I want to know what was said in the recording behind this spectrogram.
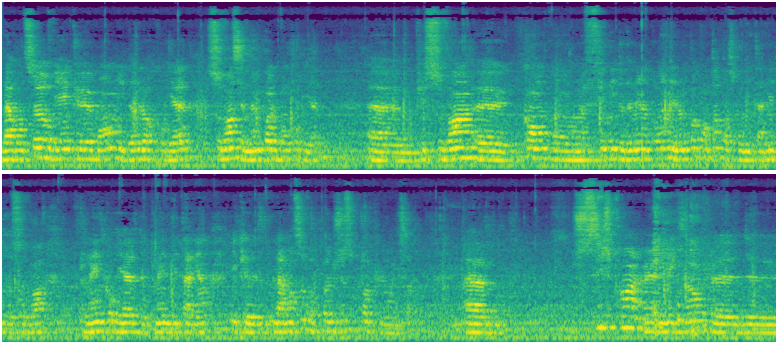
L'aventure vient que, bon, ils donnent leur courriel. Souvent, c'est même pas le bon courriel. Euh, puis souvent, euh, quand on a fini de donner un courriel, on n'est même pas content parce qu'on est tanné de recevoir plein de courriels de plein de détaillants et que l'aventure ne va pas juste pas plus loin que ça. Euh, si je prends un, exemple de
